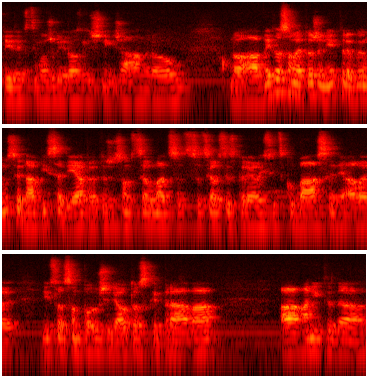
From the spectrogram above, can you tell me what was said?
tie texty môžu byť rozličných žánrov. No a vedel som aj to, že niektoré budem musieť napísať ja, pretože som chcel mať socialistickú realistickú báseň, ale nechcel som porušiť autorské práva a ani teda e,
